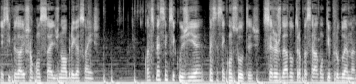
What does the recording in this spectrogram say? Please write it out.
Estes episódios são conselhos, não obrigações. Quando se pensa em psicologia, pensa-se em consultas, ser ajudado a ultrapassar algum tipo de problema.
